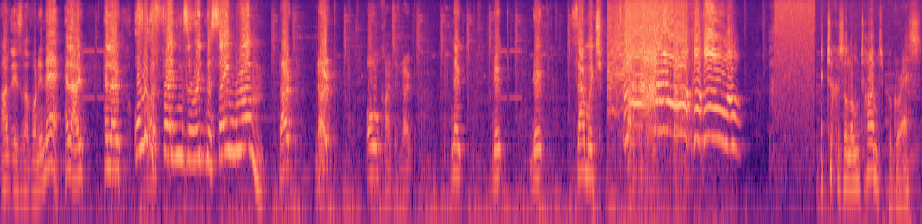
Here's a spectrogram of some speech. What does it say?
Oh, there's another one in there. Hello, hello. All the friends are in the same room. Nope. Nope. All kinds of nope. Nope, nope, nope. Sandwich. Ah! It took us a long time to progress,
